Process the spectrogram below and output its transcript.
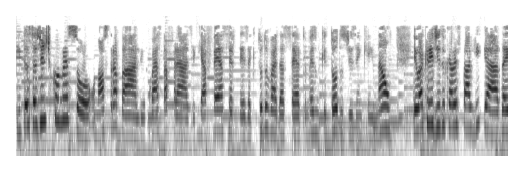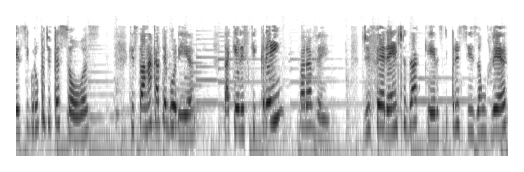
Então, se a gente começou o nosso trabalho com esta frase, que a fé é a certeza que tudo vai dar certo, mesmo que todos dizem que não, eu acredito que ela está ligada a esse grupo de pessoas que está na categoria daqueles que creem para ver, diferente daqueles que precisam ver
